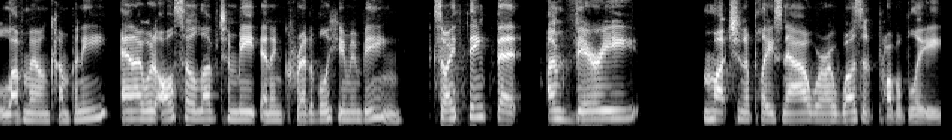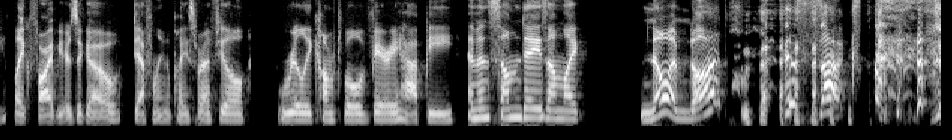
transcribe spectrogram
love my own company. And I would also love to meet an incredible human being. So I think that I'm very much in a place now where I wasn't probably like five years ago. Definitely in a place where I feel really comfortable, very happy. And then some days I'm like, no, I'm not. this sucks.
